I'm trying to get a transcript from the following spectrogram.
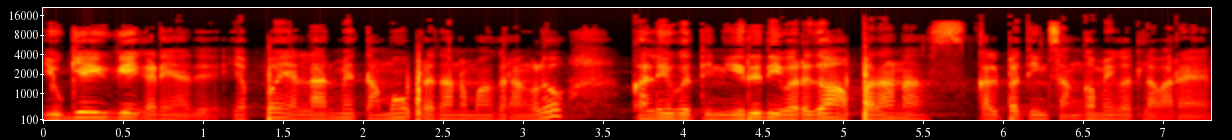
யுகே யுகே கிடையாது. எப்போ எல்லாருமே தமோ பிரதானமாகறாங்களோ கலியுகத்தின் இறுதி வருதோ அப்போ தான் நான் கல்பத்தின் சங்கம யுகத்தில் வரேன்.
